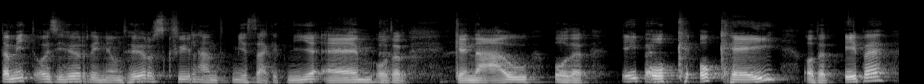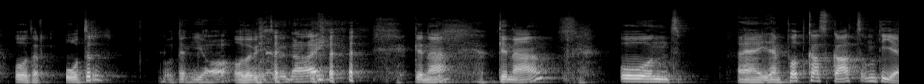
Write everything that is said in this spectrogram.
damit unsere Hörerinnen und Hörer das Gefühl haben, wir sagen nie «ähm» oder «genau» oder «eben» okay, okay oder «eben» oder «oder» oder «ja» oder, oder «nein». genau, genau. Und äh, in diesem Podcast geht es um die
